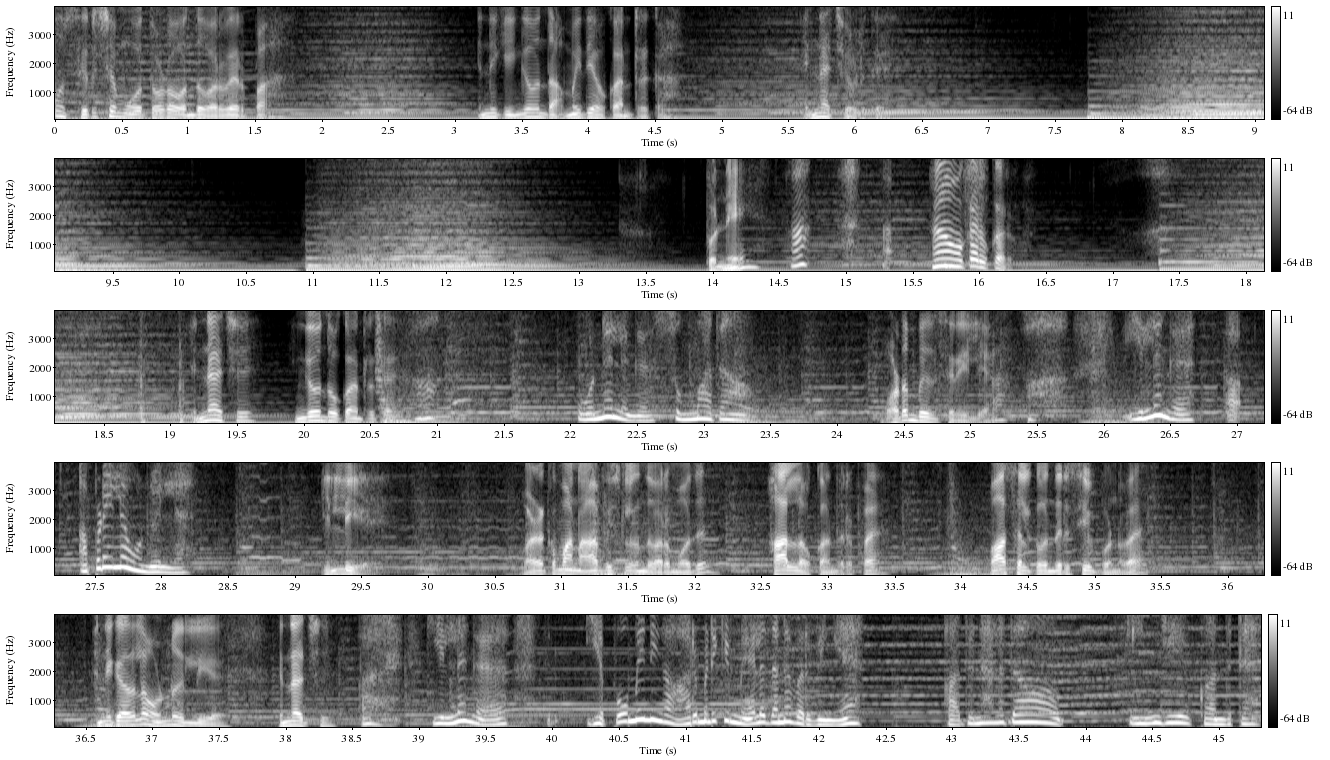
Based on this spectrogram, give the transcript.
எப்பவும் சிரிச்ச முகத்தோட வந்து வரவேற்பா. இன்னைக்கு இங்க வந்து அமைதியா உட்காந்துருக்கா என்னாச்சு இவளுக்கு? பொன்னி? ஆ, உட்காரு உட்காரு. என்னாச்சு? இங்க வந்து உட்காந்துருக்க ஒண்ணும் இல்லைங்க சும்மாதான். உடம்பு எது சரியில்லையா? இல்லைங்க அப்படியெல்லாம் ஒண்ணும் இல்ல. இல்லையே. வழக்கமா நான் ஆஃபீஸ்ல இருந்து வரும்போது ஹாலில் உட்காந்துருப்ப வாசலுக்கு வந்து ரிசீவ் பண்ணுவ. இன்னைக்கு அதெல்லாம் ஒன்றும் இல்லையே. என்னாச்சு? இல்லைங்க. எப்பவுமே நீங்க ஆறு மணிக்கு மேல தானே வருவீங்க. அதனாலதான் இங்கேயே உட்காந்துட்டேன்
